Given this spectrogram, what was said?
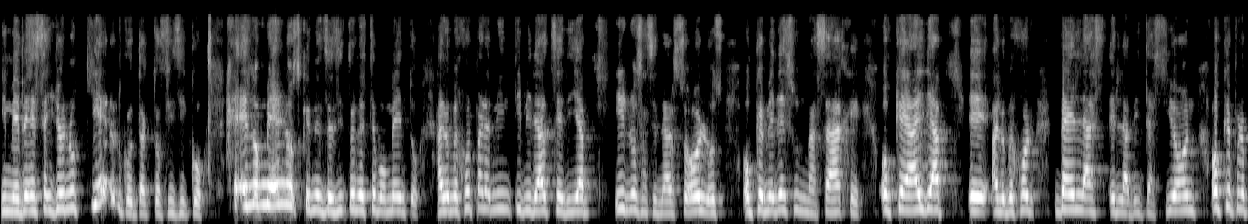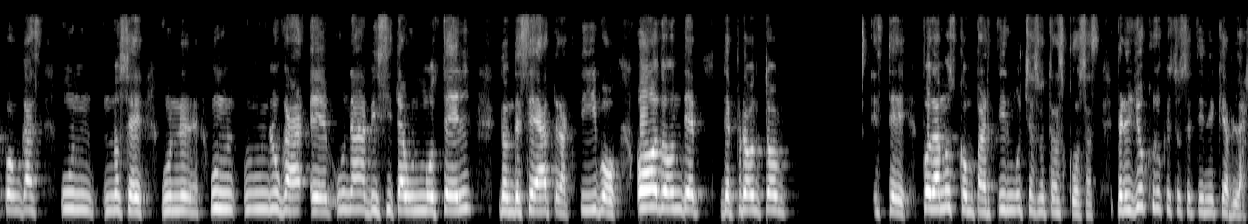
y me besa y yo no quiero el contacto físico. Es lo menos que necesito en este momento. A lo mejor para mi intimidad sería irnos a cenar solos o que me des un masaje o que haya eh, a lo mejor velas en la habitación o que propongas un, no sé, un, un, lugar, eh, una visita a un motel donde sea atractivo donde de pronto este, podamos compartir muchas otras cosas. Pero yo creo que esto se tiene que hablar.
